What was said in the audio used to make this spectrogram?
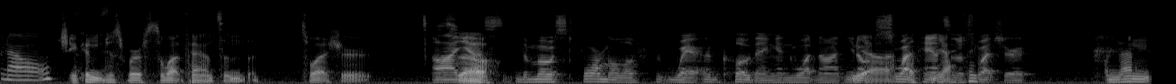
No. she couldn't just wear sweatpants and a sweatshirt. Ah, So- yes, the most formal of wear of clothing and whatnot. You know, Yeah, I- sweatpants yeah, and a think- sweatshirt. And then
